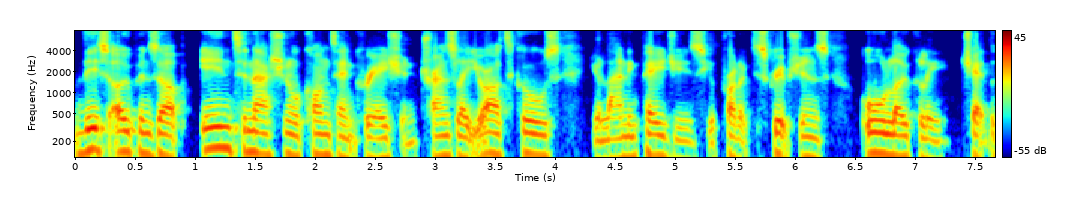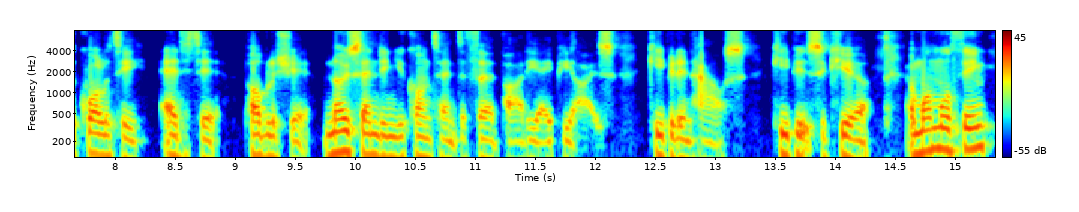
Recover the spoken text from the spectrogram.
this opens up international content creation. Translate your articles, your landing pages, your product descriptions, all locally. Check the quality, edit it, publish it. No sending your content to third party APIs. Keep it in house keep it secure. And one more thing,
